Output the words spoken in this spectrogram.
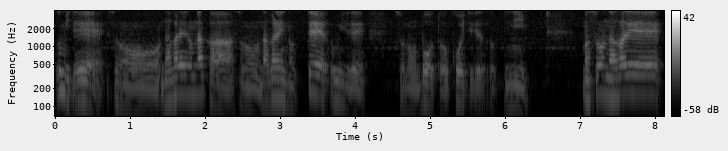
海でその流れの中その流れに乗って海でそのボートを漕いでいた時に、まあ、その流れ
